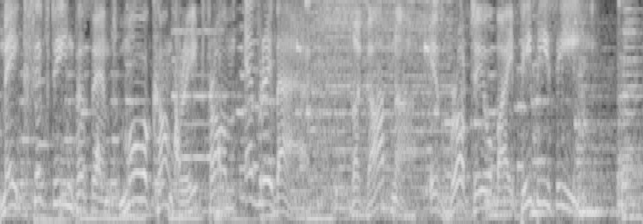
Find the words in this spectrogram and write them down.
Make 15% more concrete from every bag. The Gardener is brought to you by PPC.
